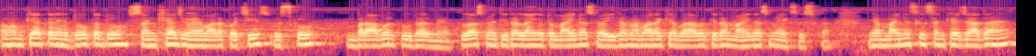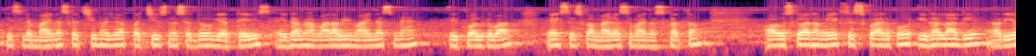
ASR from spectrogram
अब हम क्या करेंगे? दो का दो संख्या जो है हमारा पच्चीस, उसको बराबर के उधर में, प्लस में इधर लाएँगे तो माइनस में, इधर में हमारा क्या बराबर किधर? माइनस में एक्स स्क्वायर। यहाँ माइनस की संख्या ज़्यादा है, इसलिए माइनस का चिन्ह हो जाए पच्चीस में से दो गया तेईस, इधर में हमारा भी माइनस में है इक्वल के बाद एक्स स्क्वायर माइनस से माइनस खत्म। और उसके बाद हम एक्स स्क्वायर को इधर ला दिए, और ये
